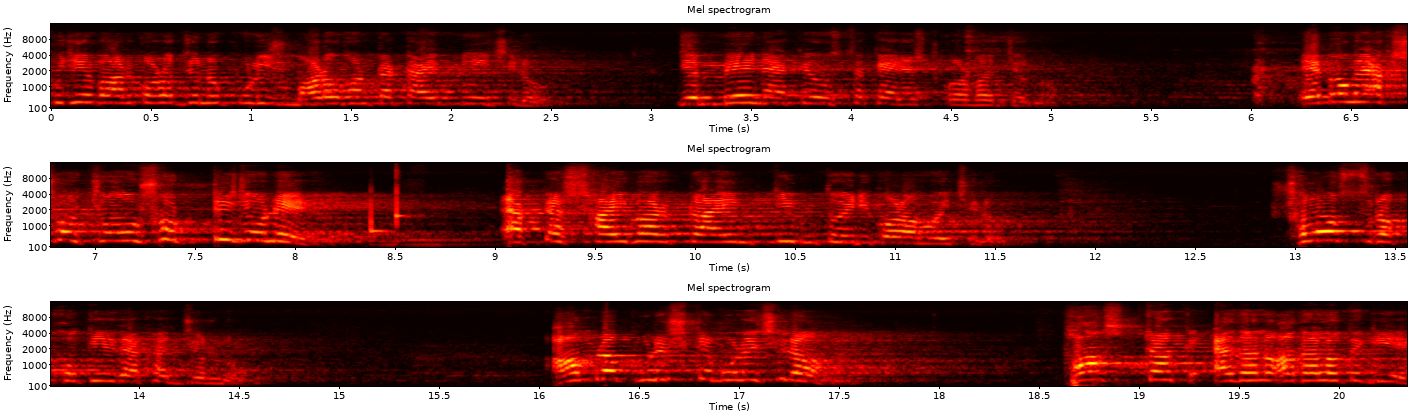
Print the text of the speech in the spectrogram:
খুঁজে বার করার জন্য পুলিশ বারো ঘণ্টা টাইম নিয়েছিল যে মেন একে ওস্তাকে অ্যারেস্ট করবার জন্য। এবং একশো চৌষট্টি জনের একটা সাইবার ক্রাইম টিম তৈরি করা হয়েছিল। সমস্ত খতিয়ে দেখার জন্য। আমরা পুলিশকে বলেছিলাম ফাস্ট ট্র্যাক আদালতে গিয়ে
